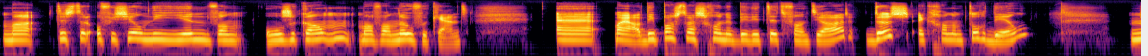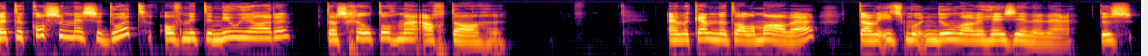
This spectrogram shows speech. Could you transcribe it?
maar het is er officieel niet in van onze kanten, maar van Novekant. Uh, maar ja, die past wel schoenen bij de tit van het jaar. Dus ik ga hem toch delen. Met de kossenmessen doet of met de nieuwjaren, dat scheelt toch maar acht dagen. En we kennen het allemaal, hè? Dat we iets moeten doen waar we geen zin in hebben. Dus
